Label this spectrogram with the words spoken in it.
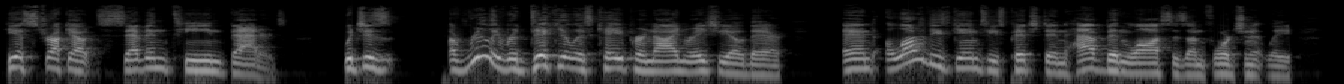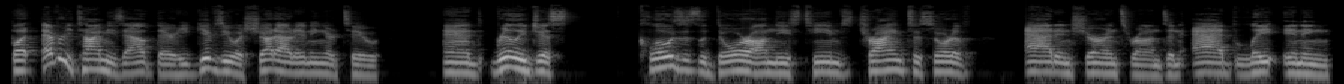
he has struck out 17 batters, which is a really ridiculous K per nine ratio there. And a lot of these games he's pitched in have been losses, unfortunately. But every time he's out there, he gives you a shutout inning or two and really just closes the door on these teams trying to sort of add insurance runs and add late inning,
